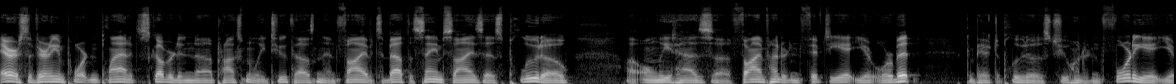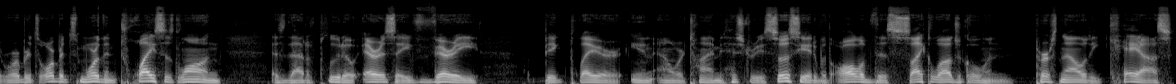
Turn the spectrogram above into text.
Eris, a very important planet discovered in uh, approximately 2005. It's about the same size as Pluto, uh, only it has a 558 year orbit compared to Pluto's 248 year orbit. Its orbit's more than twice as long as that of Pluto. Eris, a very big player in our time and history associated with all of this psychological and personality chaos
